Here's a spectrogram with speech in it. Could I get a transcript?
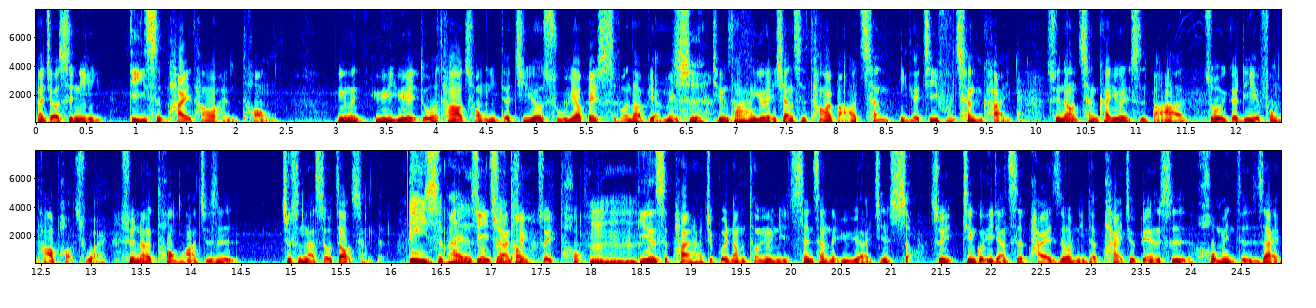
那假设你第一次拍，它会很痛。因为淤越多，它从你的肌肉束要被释放到表面，是，基本上它有点像是它会把它撑你的肌肤撑开，所以那种撑开有点是把它做一个裂缝，它跑出来，所以那个痛啊，就是就是那时候造成的。第一次拍的时候最痛，最痛。嗯嗯嗯。第二次拍它就不会那么痛，因为你身上的瘀啊已经少，所以经过一两次拍了之后，你的拍就变成是后面只是在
